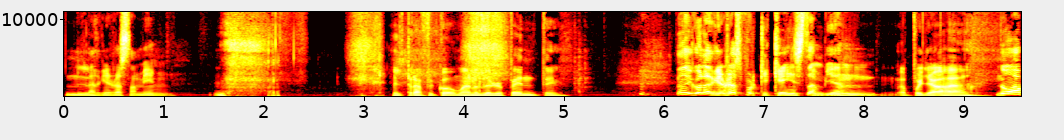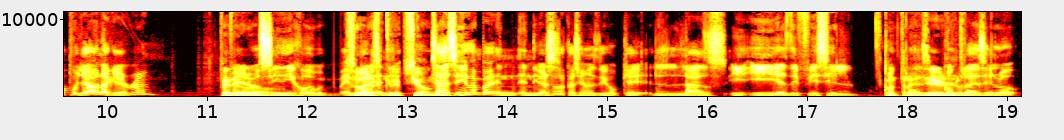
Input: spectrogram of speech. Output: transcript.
Las guerras también. El tráfico de humanos de repente No digo las guerras porque Keynes también apoyaba. no apoyaba la guerra, pero, Pero, sí dijo en su vari- en di- descripción o sea, sí dijo en, en- en diversas ocasiones dijo que las y, y es difícil contradecirlo. contradecirlo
